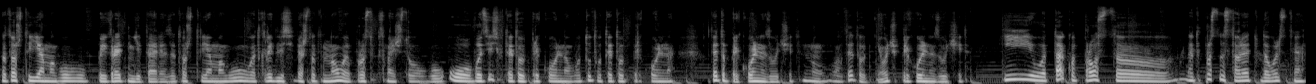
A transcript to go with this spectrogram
За то, что я могу поиграть на гитаре, за то, что я могу открыть для себя что-то новое, просто посмотреть, что о, вот здесь вот это вот прикольно, вот тут вот это вот прикольно, вот это прикольно звучит, ну, вот это вот не очень прикольно звучит. И вот так вот просто, это просто доставляет удовольствие.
